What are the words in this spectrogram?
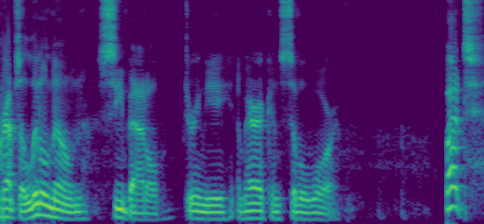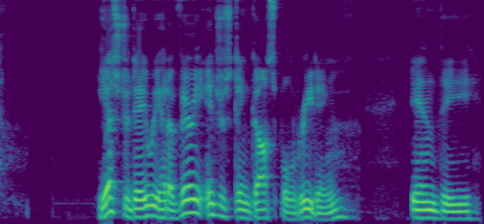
Perhaps a little known sea battle during the American Civil War. But yesterday we had a very interesting gospel reading in the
